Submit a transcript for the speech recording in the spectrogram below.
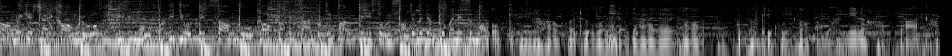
สองไม่เคยใช้ของหรูมีเป็นหูฟังที่อยู่ติดสองหููนย์สองจะระยำเธอไว้ในสมอง โอเคนะครับก็ถือว่าใช้ได้เลยก็สำหรับคลิปนี้ก็ประมาณนี้นะครับบายครับ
